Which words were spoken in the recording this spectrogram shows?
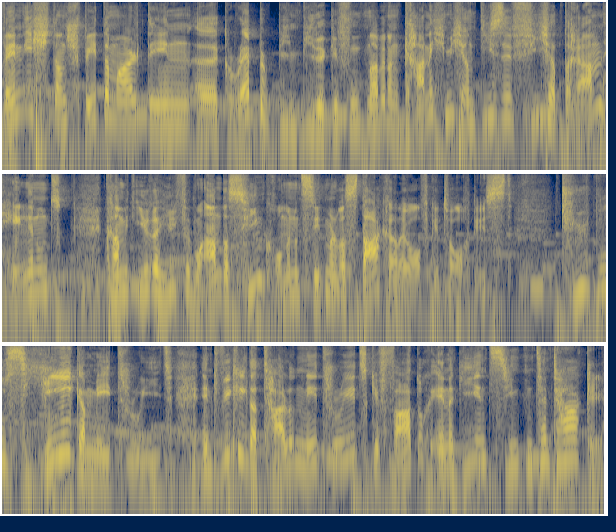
wenn ich dann später mal den äh, Grapple Beam wiedergefunden habe, dann kann ich mich an diese Viecher dranhängen und kann mit ihrer Hilfe woanders hinkommen und seht mal, was da gerade aufgetaucht ist. Typus Jäger-Metroid. Entwickelter Talon-Metroids Gefahr durch energieentziehenden Tentakel.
